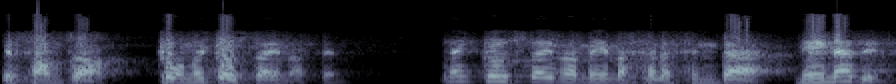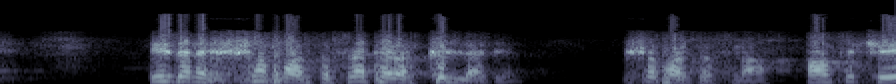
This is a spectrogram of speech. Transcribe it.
yasancaq ki, onu göz dəyməsin. Sən göz dəyməmək məsələsində neynədin? Bir dənə şüşə parçasına təvəkküllədin şüşə parçasına. Hansı ki,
